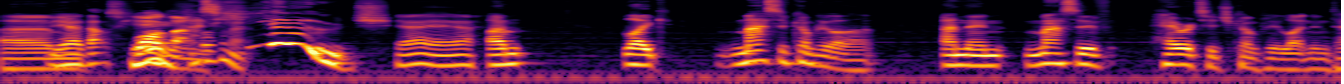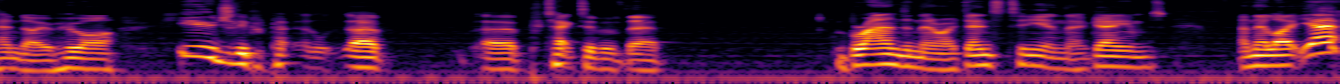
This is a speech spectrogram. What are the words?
Um, yeah, that's huge, Wildlands. wasn't huge. Yeah, yeah, yeah. Um, like massive company like that, and then massive heritage company like Nintendo, who are hugely prepa- uh, uh, protective of their brand and their identity and their games, and they're like, yeah,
